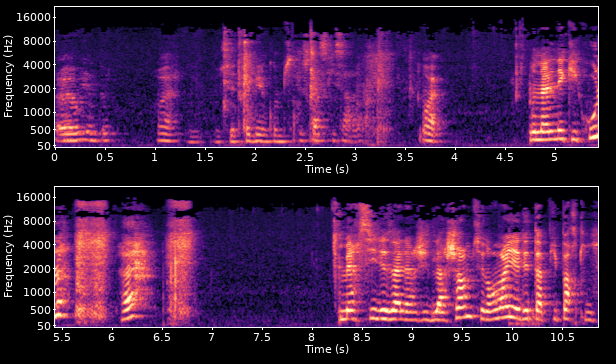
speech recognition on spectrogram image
Euh, oui, un peu. Ouais, c'est très bien comme ça. Jusqu'à ce qu'il s'arrête. Ouais. On a le nez qui coule. Hein Merci les allergies de la chambre. C'est normal, il y a des tapis partout.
